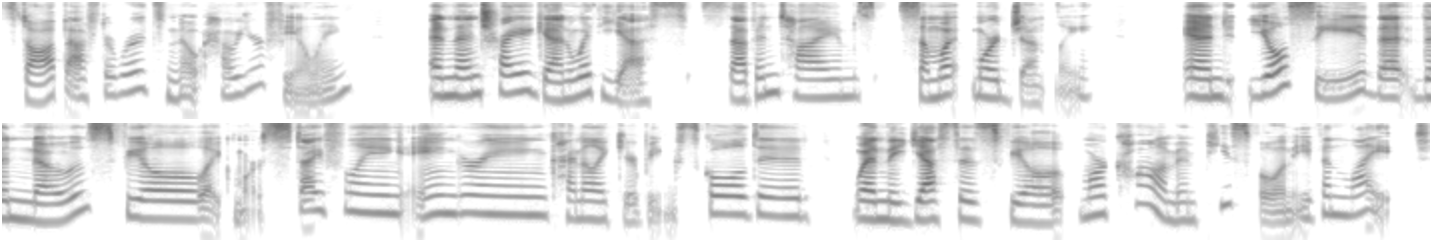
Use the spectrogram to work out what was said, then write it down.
Stop afterwards, note how you're feeling, and then try again with yes seven times, somewhat more gently. And you'll see that the no's feel like more stifling, angering, kind of like you're being scolded, when the yeses feel more calm and peaceful and even light.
